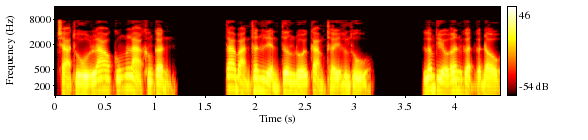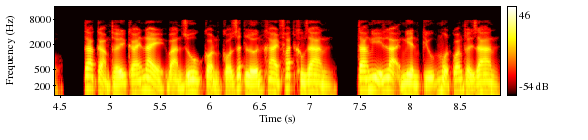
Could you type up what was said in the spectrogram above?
Trả thù lao cũng là không cần. Ta bản thân liền tương đối cảm thấy hứng thú. Lâm thiều ân gật gật đầu, ta cảm thấy cái này bản du còn có rất lớn khai phát không gian ta nghĩ lại nghiên cứu một quãng thời gian.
